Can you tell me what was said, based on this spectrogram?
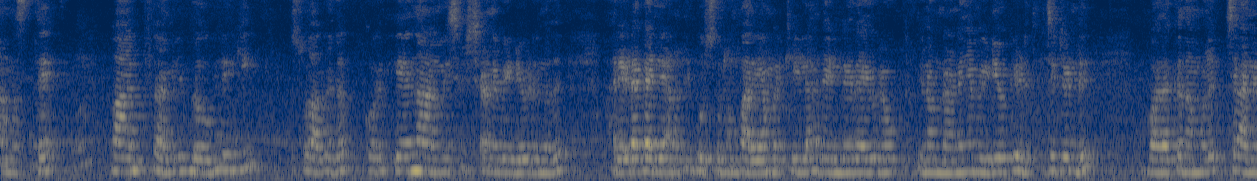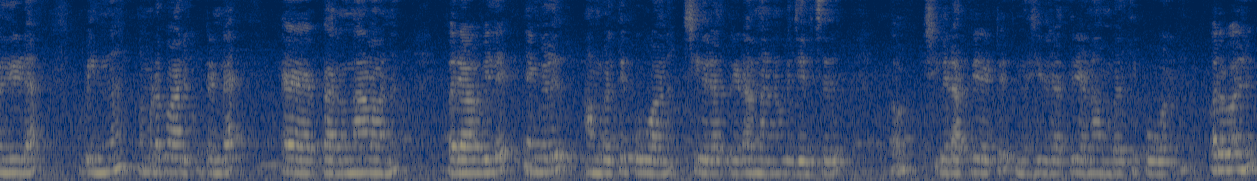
നമസ്തേ. വാൻ ഫാമിലി ബ്ലോഗിലേക്ക് സ്വാഗതം. കുറേ നാളിന് ശേഷമാണ് വീഡിയോ ഇടുന്നത്. ഹരിയുടെ കല്യാണത്തെ കുറിച്ചൊന്നും പറയാൻ പറ്റിയില്ല. അത് എന്റെതായ ഒരു ഇതിനോണ്ടാണ് ഞാൻ വീഡിയോ ഒക്കെ എടുത്ത് വെച്ചിട്ടുണ്ട്. അപ്പോൾ അതൊക്കെ നമ്മൾ ചാനലിടാം അപ്പം അപ്പോൾ ഇന്ന് നമ്മുടെ പാലക്കുട്ടന്റെ പിറന്നാളാണ്. അപ്പോൾ രാവിലെ ഞങ്ങൾ അമ്പലത്തിൽ പോവാണ്. ശിവരാത്രിയുടെ അന്നാണ് അവൾ ജനിച്ചത്. അപ്പം ശിവരാത്രിയായിട്ട് ഇന്ന് ശിവരാത്രിയാണ് അമ്പലത്തിൽ പോവാണ്. പറവാലും.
